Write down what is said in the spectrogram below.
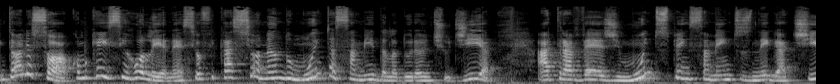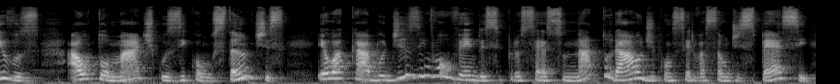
Então, olha só, como que é esse rolê, né? Se eu ficar acionando muito essa amígdala durante o dia, através de muitos pensamentos negativos, automáticos e constantes, eu acabo desenvolvendo esse processo natural de conservação de espécie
